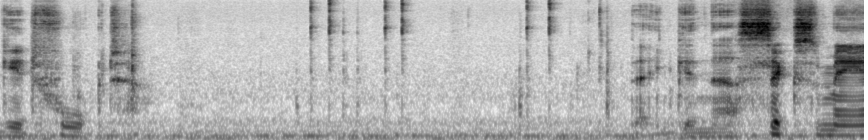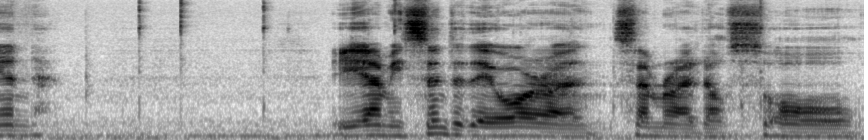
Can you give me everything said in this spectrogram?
get fooked. Thinking a six man yeah, I mean, Cinta de and Samurai del Sol.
